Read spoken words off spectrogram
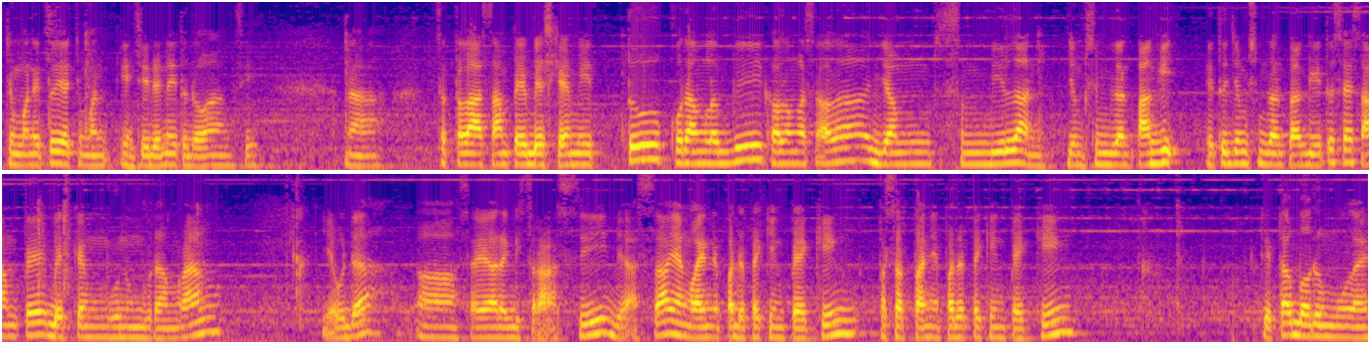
Cuman itu ya cuman insidennya itu doang sih. Nah setelah sampai base camp itu kurang lebih kalau nggak salah jam 9 jam 9 pagi itu jam 9 pagi itu saya sampai base camp Gunung Burangrang ya udah uh, saya registrasi biasa yang lainnya pada packing packing pesertanya pada packing packing kita baru mulai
